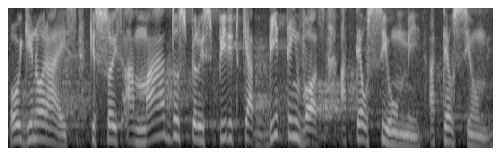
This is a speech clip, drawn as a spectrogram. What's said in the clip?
Ou ignorais que sois amados pelo Espírito que habita em vós, até o ciúme, até o ciúme.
